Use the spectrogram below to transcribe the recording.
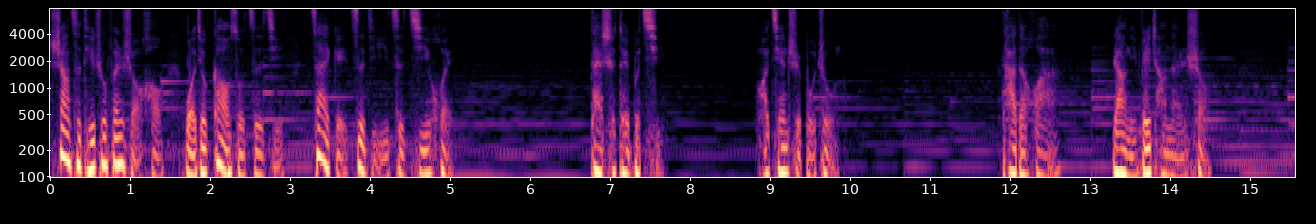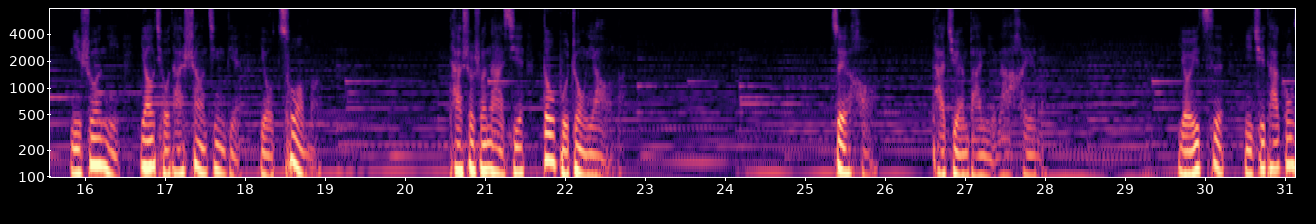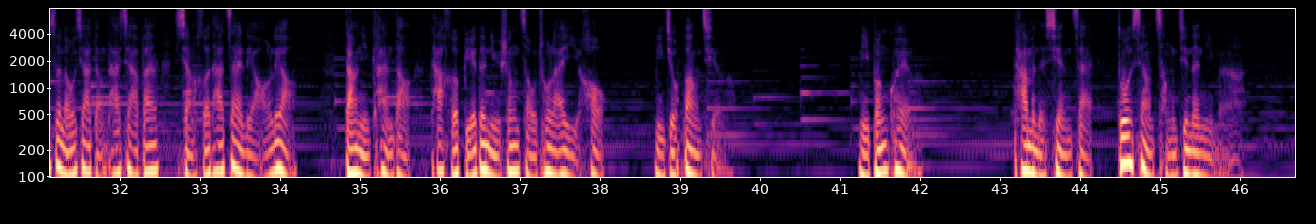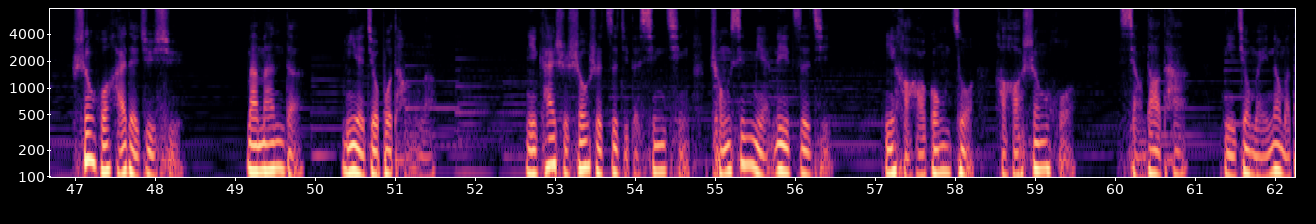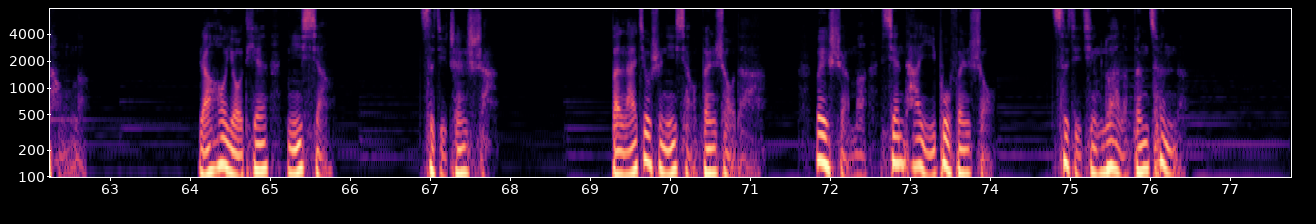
上次提出分手后，我就告诉自己，再给自己一次机会。但是对不起。我坚持不住了。他的话，让你非常难受。你说你要求他上进点有错吗？他说说那些都不重要了。最后，他居然把你拉黑了。有一次，你去他公司楼下等他下班，想和他再聊聊。当你看到他和别的女生走出来以后，你就放弃了，你崩溃了。他们的现在多像曾经的你们啊！生活还得继续，慢慢的，你也就不疼了。你开始收拾自己的心情，重新勉励自己。你好好工作，好好生活，想到他，你就没那么疼了。然后有天你想，自己真傻。本来就是你想分手的啊，为什么先他一步分手，自己竟乱了分寸呢？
